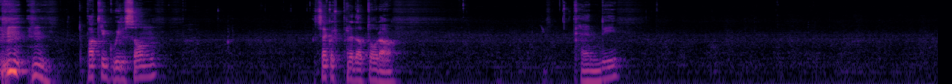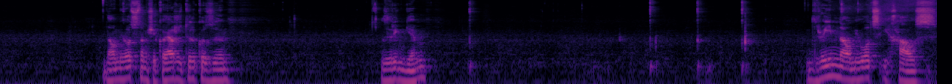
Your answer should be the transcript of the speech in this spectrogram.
Patrick Wilson. Chce jakoś Predatora. Candy. Naomi Watts to mi się kojarzy tylko z z ringiem. Dream, Naomi Watts i House.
